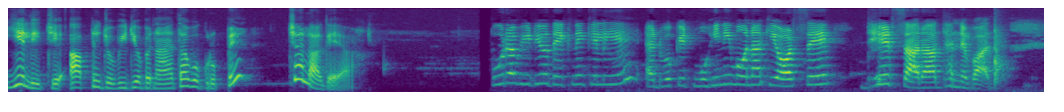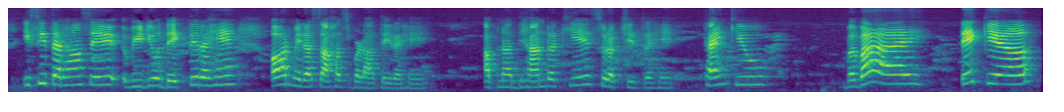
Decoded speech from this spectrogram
ये लीजिए, आपने जो वीडियो बनाया था वो ग्रुप पे चला गया। पूरा वीडियो देखने के लिए एडवोकेट मोहिनी मोना की ओर से ढेर सारा धन्यवाद। इसी तरह से वीडियो देखते रहें और मेरा साहस बढ़ाते रहें। अपना ध्यान रखिए, सुरक्षित रहें। Thank you bye bye take care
